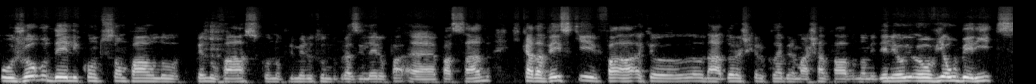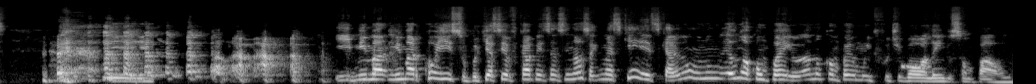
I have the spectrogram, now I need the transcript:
o jogo dele contra o São Paulo pelo Vasco no primeiro turno do brasileiro é, passado, que cada vez que, fala, que o, o narrador, acho que era o Kleber Machado, falava o nome dele, eu, eu ouvia Uber e, e me, mar, me marcou isso, porque assim eu ficava pensando assim, nossa, mas quem é esse cara? Eu não, não, eu não acompanho, eu não acompanho muito futebol além do São Paulo.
